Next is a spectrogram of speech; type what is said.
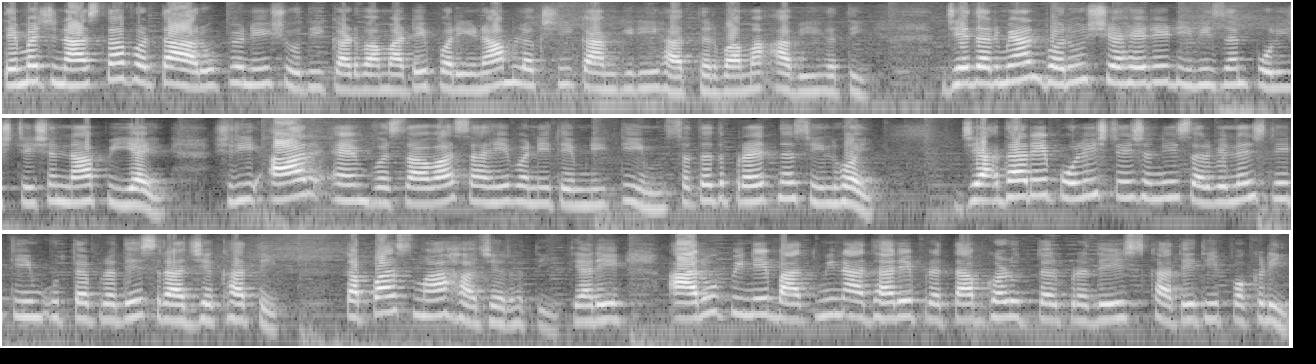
તેમજ નાસ્તા ફરતા આરોપીઓને શોધી કાઢવા માટે પરિણામલક્ષી કામગીરી હાથ ધરવામાં આવી હતી. જે દરમિયાન ભરૂચ શહેરે ડિવિઝન પોલીસ સ્ટેશનના PI Shri R M Vasava સાહેબ અને તેમની ટીમ સતત પ્રયત્નશીલ હોય. જે આધારે પોલીસ સ્ટેશનની સર્વેલન્સની ટીમ ઉત્તર પ્રદેશ રાજ્ય ખાતે તપાસમાં હાજર હતી. ત્યારે આરોપીને બાતમીના આધારે પ્રતાપગઢ, ઉત્તર પ્રદેશ ખાતેથી પકડી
